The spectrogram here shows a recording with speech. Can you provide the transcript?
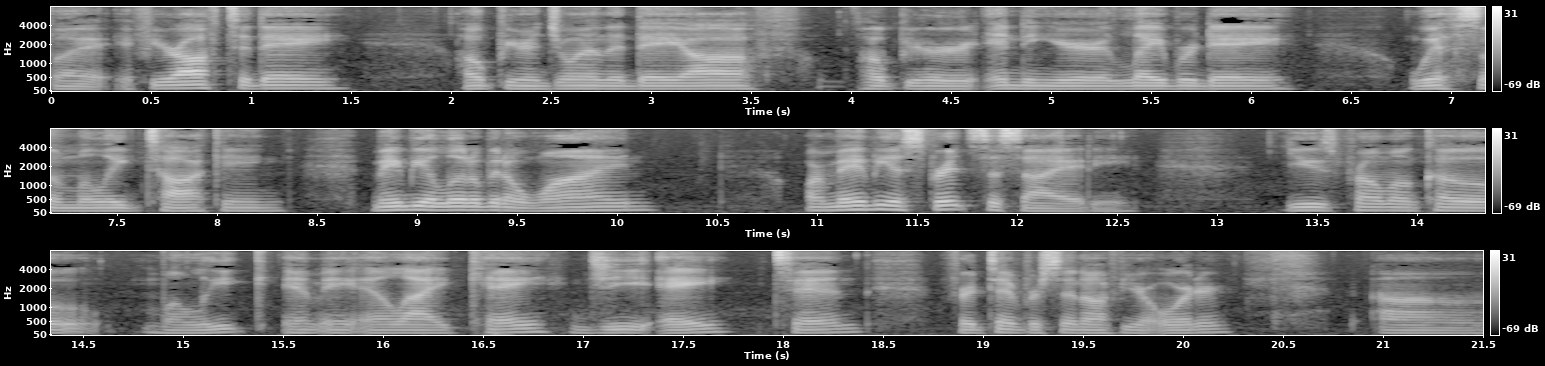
But if you're off today Hope you're enjoying the day off. Hope you're ending your Labor Day with some Malik talking. Maybe a little bit of wine. Or maybe a Spritz Society. Use promo code Malik, M A L I K G A 10 for 10% off your order. Uh,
